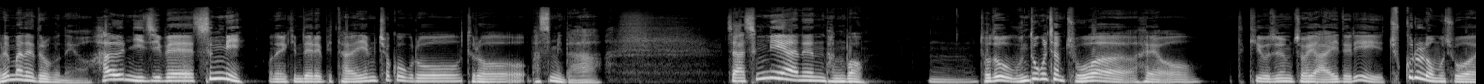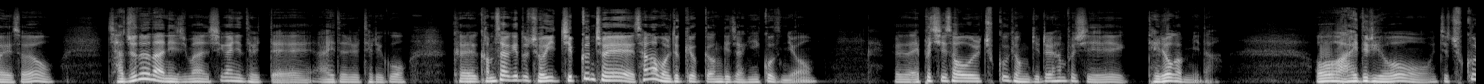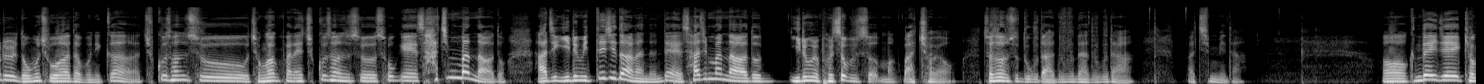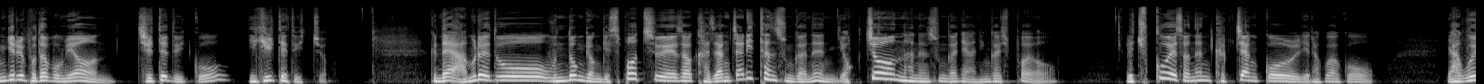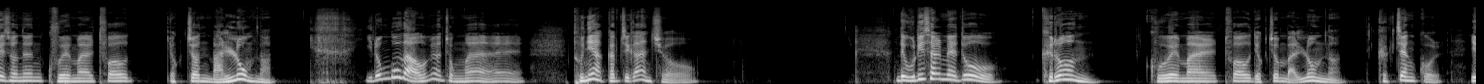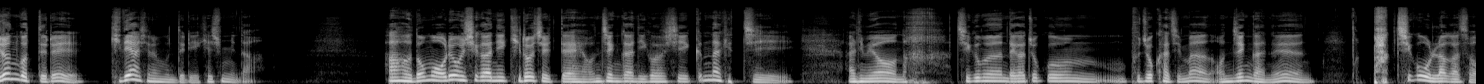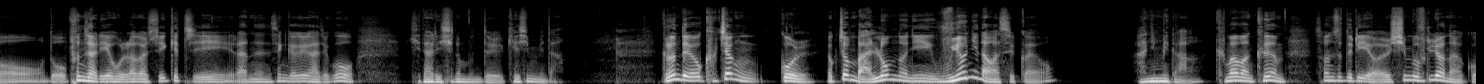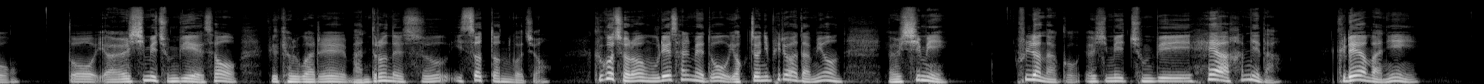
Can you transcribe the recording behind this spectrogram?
오랜만에 들어보네요. 하은 이 집의 승리. 오늘 김대래 피타임 첫 곡으로 들어봤습니다. 자, 승리하는 방법. 음, 저도 운동을 참 좋아해요. 특히 요즘 저희 아이들이 축구를 너무 좋아해서요. 자주는 아니지만 시간이 될 때 아이들을 데리고 그 감사하게도 저희 집 근처에 상암 월드컵 경기장이 있거든요. FC 서울 축구 경기를 한 번씩 데려갑니다. 어, 아이들이요. 이제 축구를 너무 좋아하다 보니까 축구 선수, 전광판에 축구 선수 속에 사진만 나와도 아직 이름이 뜨지도 않았는데 사진만 나와도 이름을 벌써 벌써 막 맞춰요. 저 선수 누구다, 누구다, 누구다. 맞춥니다. 어, 근데 이제 경기를 보다 보면 질 때도 있고 이길 때도 있죠. 근데 아무래도 운동 경기, 스포츠에서 가장 짜릿한 순간은 역전하는 순간이 아닌가 싶어요. 축구에서는 극장골이라고 하고 야구에서는 9회 말 투아웃 역전 만루 홈런. 이런 거 나오면 정말 돈이 아깝지가 않죠. 근데 우리 삶에도 그런 9회 말 투아웃 역전 만루 홈런, 극장골 이런 것들을 기대하시는 분들이 계십니다. 아, 너무 어려운 시간이 길어질 때 언젠간 이것이 끝나겠지. 아니면 아, 지금은 내가 조금 부족하지만 언젠가는 팍 치고 올라가서 높은 자리에 올라갈 수 있겠지라는 생각을 가지고 기다리시는 분들 계십니다. 그런데요, 극장골, 역전 말로 홈런이 우연히 나왔을까요? 아닙니다. 그만큼 선수들이 열심히 훈련하고 또 열심히 준비해서 그 결과를 만들어낼 수 있었던 거죠. 그것처럼 우리의 삶에도 역전이 필요하다면 열심히 훈련하고 열심히 준비해야 합니다. 그래야만이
